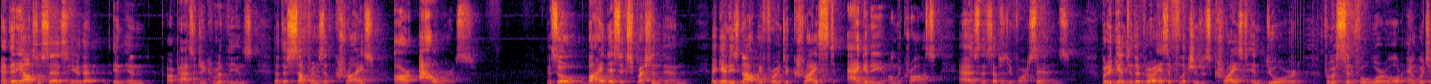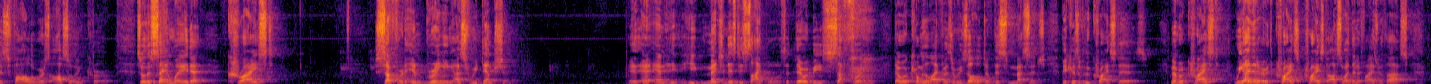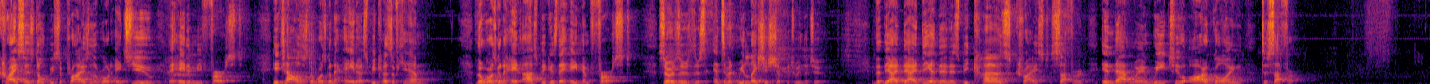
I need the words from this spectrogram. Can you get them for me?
And then he also says here that in, in our passage in Corinthians, that the sufferings of Christ are ours. And so, by this expression, then, again, he's not referring to Christ's agony on the cross as the substitute for our sins, but again to the various afflictions which Christ endured from a sinful world and which his followers also incur. So, in the same way that Christ suffered in bringing us redemption, and he, mentioned his disciples that there would be suffering that would come in life as a result of this message because of who Christ is. Remember, Christ, we identify with Christ, Christ also identifies with us. Christ says, Don't be surprised when the world hates you, they hated me first. He tells us the world's going to hate us because of him. The world's going to hate us because they hate him first. So there's this intimate relationship between the two. The, the, the idea then is because Christ suffered in that way, we too are going to suffer.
